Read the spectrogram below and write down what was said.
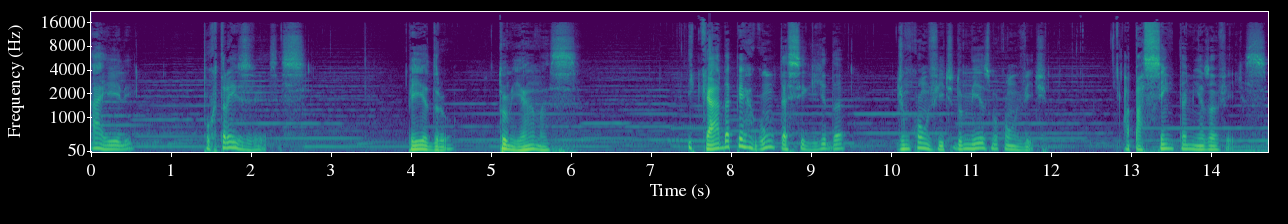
a ele por três vezes: Pedro, tu me amas? E cada pergunta é seguida de um convite, do mesmo convite. Apacenta minhas ovelhas.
